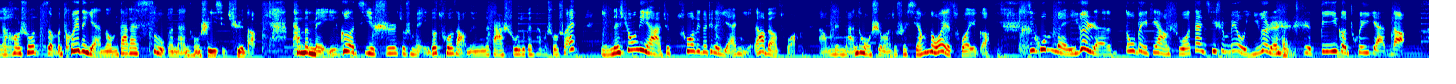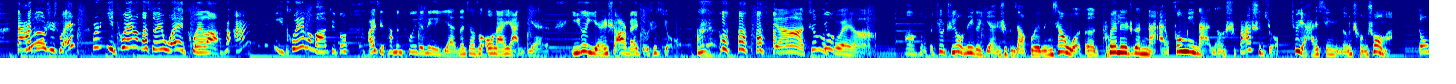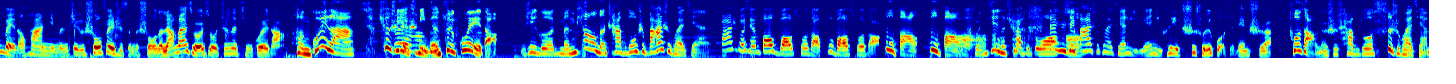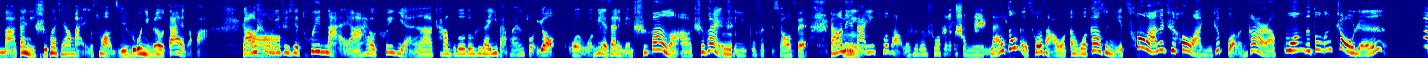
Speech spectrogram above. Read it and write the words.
然后说怎么推的盐呢？我们大概四五个男同事一起去的，他们每一个技师，就是每一个搓澡的那个大叔，就跟他们说说，哎，你们的兄弟啊，就搓了一个这个盐，你要不要搓？然后我们那男同事嘛就说行，那我也搓一个。几乎每一个人都被这样说，但其实没有一个人 是第一个推盐的，大家都是说，哎，不是你推了吗？所以我也推了。说啊，不是你推了吗？这都，而且他们推的那个盐呢，叫做欧莱雅盐，一个盐是二百九十九。天啊，这么贵啊！啊，就只有那个盐是比较贵的。你像我的推了这个奶，蜂蜜奶呢是八十九，就也还行，你能承受吗？东北的话，你们这个收费是怎么收的？两百九十九真的挺贵的，很贵啦，确实也是里面最贵的。这个门票呢，差不多是八十块钱。八十块钱包不包搓澡？不包搓澡，不包不包，纯进去差不多。但是这八十块钱里面，你可以吃水果，随便吃。搓澡呢是差不多四十块钱吧，但你十块钱要买一个搓澡巾，如果你没有带的话。然后剩余这些推奶啊，还有推盐啊，差不多都是在一百块钱左右。我我们也在里面吃饭了啊，吃饭也是一部分的消费。然后那个大姨搓澡的时候就说：“你来东北搓澡，我呃我告诉你，搓完了之后啊，你这波棱盖啊，光的都能照人。”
